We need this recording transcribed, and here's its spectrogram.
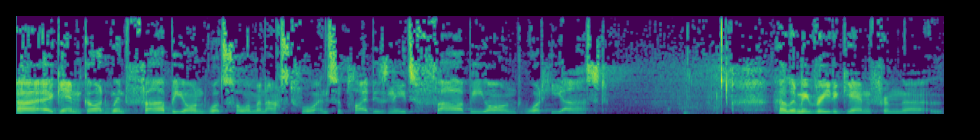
Uh, again, God went far beyond what Solomon asked for and supplied his needs far beyond what he asked. Uh, let me read again from the,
